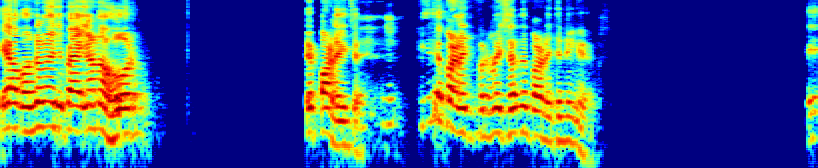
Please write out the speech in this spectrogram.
ਇਹ ਆ ਬੰਧਨਾਂ 'ਚ ਪੈ ਜਾਣਾ ਹੋਰ। ਇਹ ਪਾਣੇ 'ਚ। ਕਿਹਦੇ ਪਾਣੇ 'ਚ? ਪਰਮੇਸ਼ਰ ਦੇ ਪਾਣੇ 'ਚ ਨਹੀਂ ਹੈ। ਇਹ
